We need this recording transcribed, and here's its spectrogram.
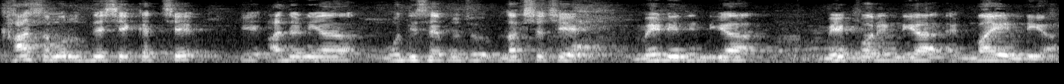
ખાસ અમારો ઉદ્દેશ્ય એક જ છે કે આદરણીય મોદી સાહેબનું જો લક્ષ્ય છે made in India make for India and buy India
